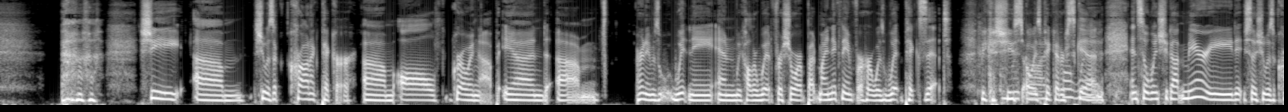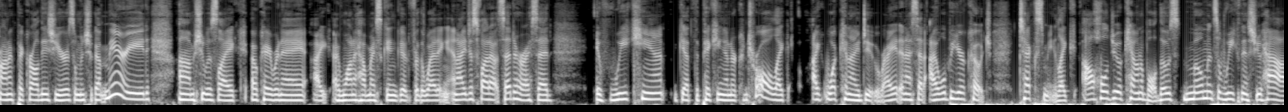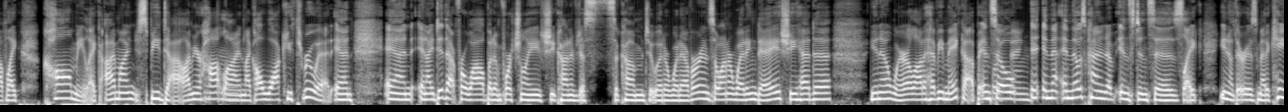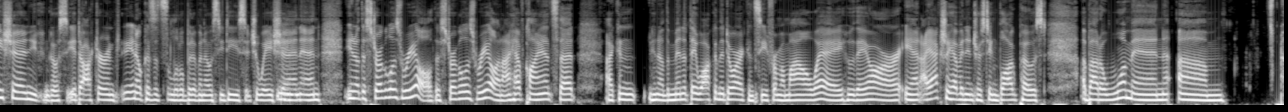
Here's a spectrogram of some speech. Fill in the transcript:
she um she was a chronic picker um all growing up and um her name is Whitney, and we call her Wit for short. But my nickname for her was Wit Picks It because she used to always pick at her skin. And so when she got married, so she was a chronic picker all these years. And when she got married, um, she was like, "Okay, Renee, I I want to have my skin good for the wedding." And I just flat out said to her, I said. If we can't get the picking under control, like, I, what can I do? Right. And I said, I will be your coach. Text me. Like, I'll hold you accountable. Those moments of weakness you have, like, call me. Like, I'm on speed dial. I'm your mm-hmm. hotline. Like, I'll walk you through it. And, and, and I did that for a while, but unfortunately, she kind of just succumb to it or whatever. And so on her wedding day, she had to, you know, wear a lot of heavy makeup. And so thing. in, in, that, in those kind of instances, like, you know, there is medication, you can go see a doctor and, you know, cause it's a little bit of an OCD situation. And, you know, the struggle is real. The struggle is real. And I have clients that I can, you know, the minute they walk in the door, I can see from a mile away who they are. And I actually have an interesting blog post about a woman, um,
